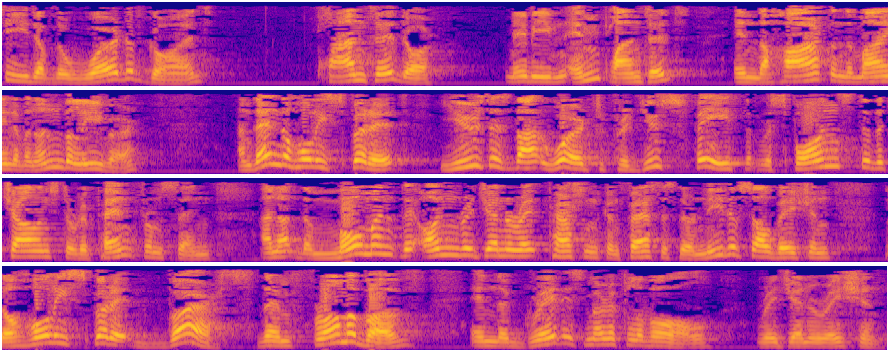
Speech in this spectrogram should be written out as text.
seed of the Word of God planted or maybe even implanted in the heart and the mind of an unbeliever. And then the Holy Spirit uses that word to produce faith that responds to the challenge to repent from sin. And at the moment the unregenerate person confesses their need of salvation, the Holy Spirit births them from above in the greatest miracle of all, regeneration.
